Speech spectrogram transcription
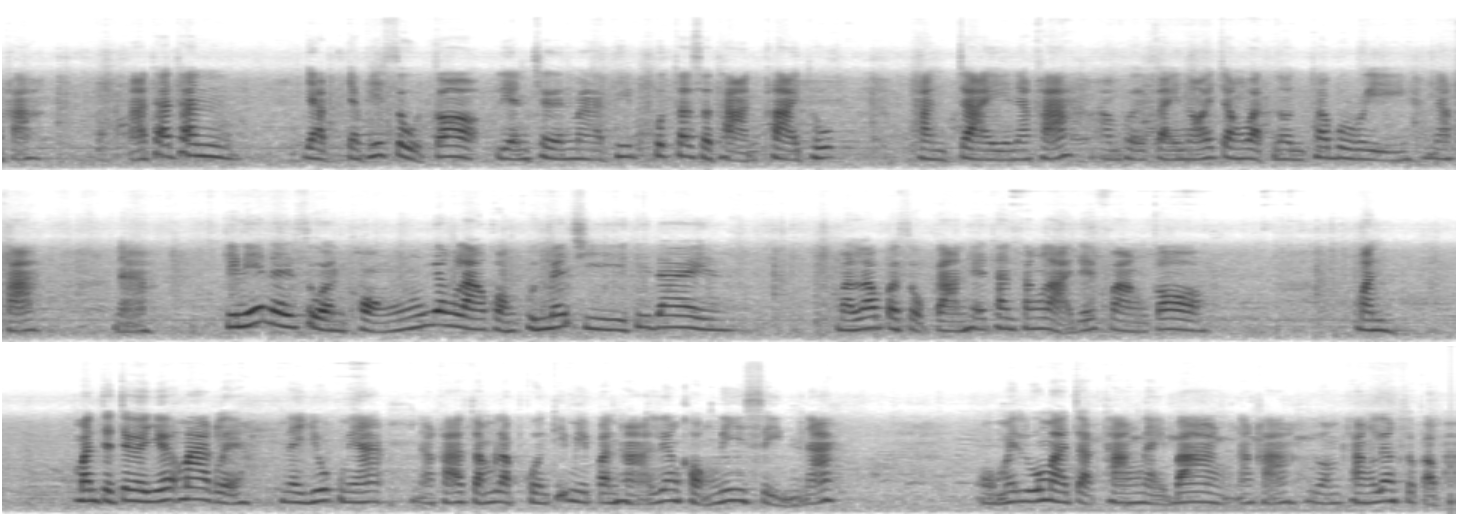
นะคะอ่าถ้าท่านอยากจะพิสูจน์ก็เรียนเชิญมาที่พุทธสถานคลายทุกข์ทันใจนะคะอำเภอไซน้อยจังหวัดนนทบุรีนะคะนะ ทีนี้ในส่วนของเรื่องราวของคุณแม่ชีที่ได้มาเล่าประสบการณ์ให้ท่านทั้งหลายได้ฟังก็มันมันจะเจอเยอะมากเลย ในยุคนี้นะคะสำหรับคนที่มีปัญหาเรื่องของหนี้สินนะโอ้ไม่รู้มาจากทางไหนบ้างนะคะ รวมทั้งเรื่องสุขภ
